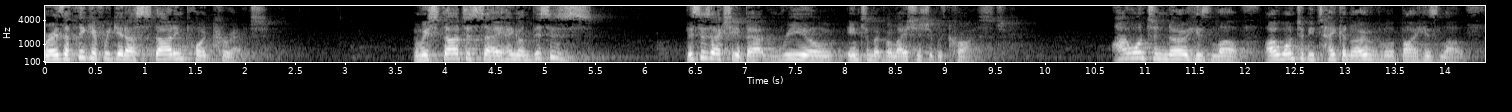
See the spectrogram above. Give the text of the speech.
Whereas I think if we get our starting point correct, and we start to say, hang on, this is, this is actually about real intimate relationship with Christ. I want to know His love. I want to be taken over by His love.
